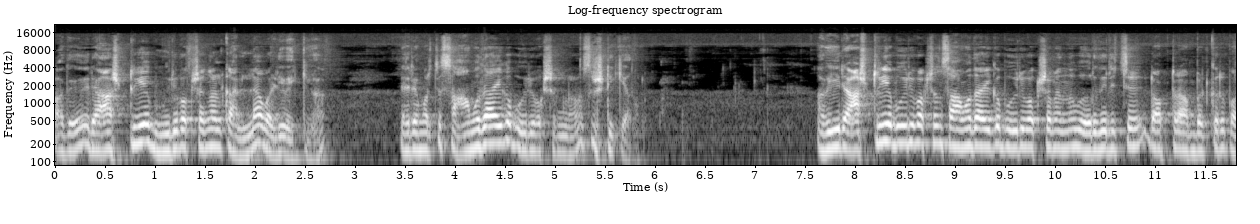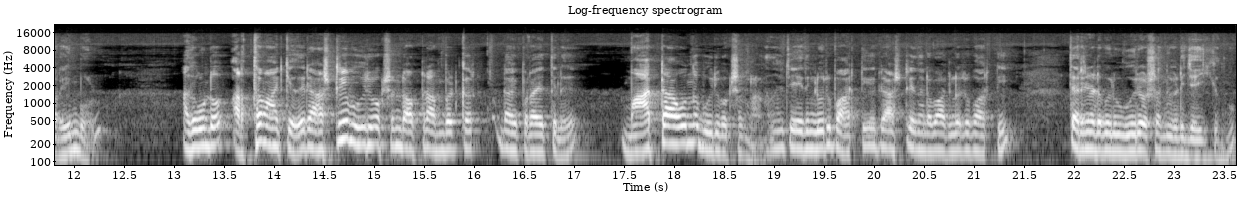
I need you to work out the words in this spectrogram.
അത് രാഷ്ട്രീയ ഭൂരിപക്ഷങ്ങൾക്കല്ല വഴിവെക്കുക നേരെ മറിച്ച് സാമുദായിക ഭൂരിപക്ഷങ്ങളാണ് സൃഷ്ടിക്കുക അപ്പോൾ ഈ രാഷ്ട്രീയ ഭൂരിപക്ഷം സാമുദായിക ഭൂരിപക്ഷം എന്ന് വേർതിരിച്ച് ഡോക്ടർ അംബേദ്കർ പറയുമ്പോൾ അതുകൊണ്ട് അർത്ഥമാക്കിയത് രാഷ്ട്രീയ ഭൂരിപക്ഷം ഡോക്ടർ അംബേദ്കറുടെ അഭിപ്രായത്തിൽ മാറ്റാവുന്ന ഭൂരിപക്ഷങ്ങളാണ്. എന്ന് വെച്ചാൽ ഏതെങ്കിലും ഒരു പാർട്ടി ഒരു രാഷ്ട്രീയ നിലപാടിലൊരു പാർട്ടി തെരഞ്ഞെടുപ്പിൽ ഭൂരിപക്ഷം നേടി ജയിക്കുന്നു.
